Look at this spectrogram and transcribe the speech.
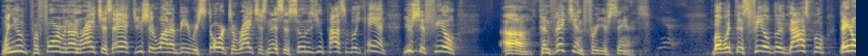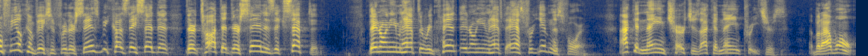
When you perform an unrighteous act, you should want to be restored to righteousness as soon as you possibly can. You should feel uh, conviction for your sins. But with this feel good gospel, they don't feel conviction for their sins because they said that they're taught that their sin is accepted. They don't even have to repent, they don't even have to ask forgiveness for it. I could name churches, I could name preachers, but I won't.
